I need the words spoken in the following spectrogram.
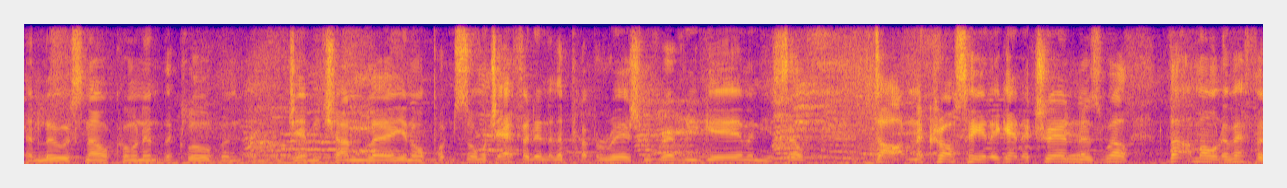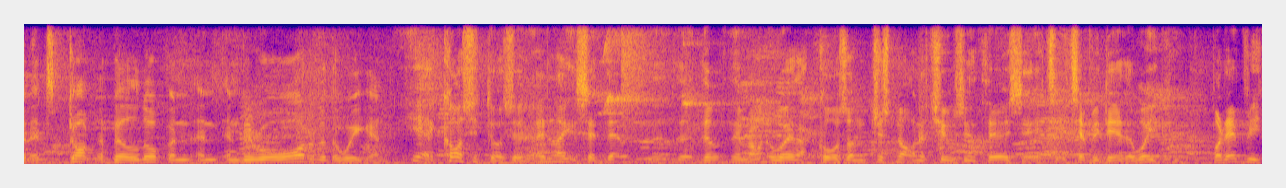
and Lewis now coming into the club, and, and, and Jamie Chandler, you know, putting so much effort into the preparation for every game, and yourself darting across here to get to training as well. That amount of effort, it's got to build up and, and, and be rewarded at the weekend. Yeah, of course it does. And, and like I said, the, the, the, the, amount of work that goes on, just not on a Tuesday and Thursday, it's, it's every day of the week. But every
